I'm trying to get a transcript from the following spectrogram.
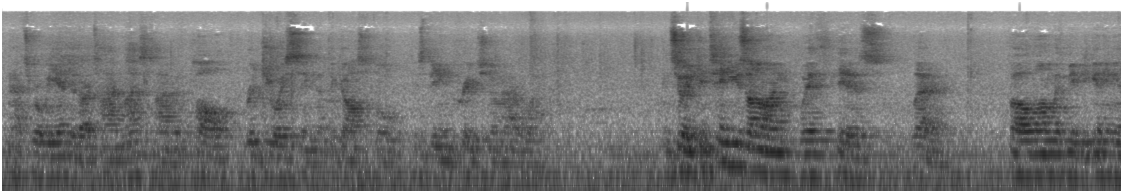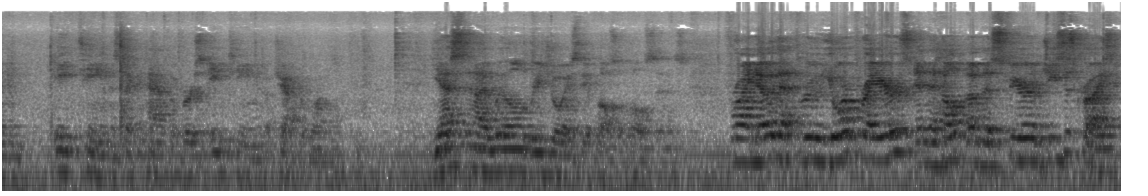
And that's where we ended our time last time with Paul rejoicing that the gospel is being preached no matter what. And so he continues on with his letter. Follow along with me beginning in 18, the second half of verse 18 of chapter 1. Yes, and I will rejoice, the Apostle Paul says. For I know that through your prayers and the help of the Spirit of Jesus Christ,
